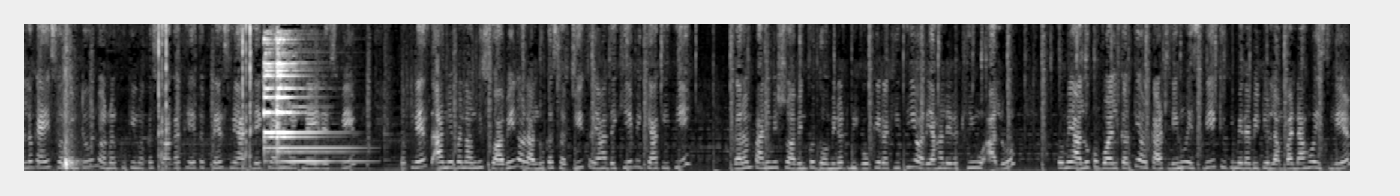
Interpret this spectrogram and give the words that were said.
Hello guys welcome to normal cooking का स्वागत है। तो फ्रेंड्स मैं आज लेके आई हूँ एक नई रेसिपी तो फ्रेंड्स आज मैं बनाऊँगी सोयाबीन और आलू का सब्ज़ी। तो यहाँ देखिए, मैं क्या की थी? गर्म पानी में सोयाबीन को दो मिनट भिगो के रखी थी और यहाँ ले रखी हूँ आलू। तो मैं आलू को बॉयल करके और काट ली हूँ इसलिए, क्योंकि मेरा वीडियो लंबा ना हो इसलिए।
